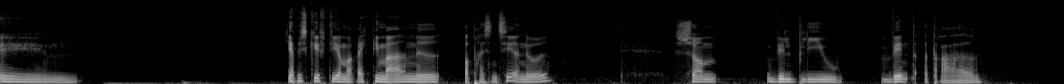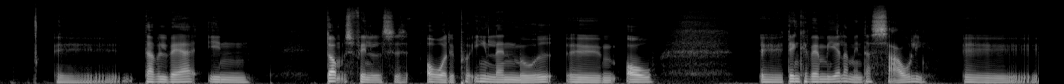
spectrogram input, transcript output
øh, jeg beskæftiger mig rigtig meget med at præsentere noget, som vil blive vendt og drejet. Øh, der vil være en domsfældelse over det på en eller anden måde, øh, og øh, den kan være mere eller mindre savlig. Øh,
